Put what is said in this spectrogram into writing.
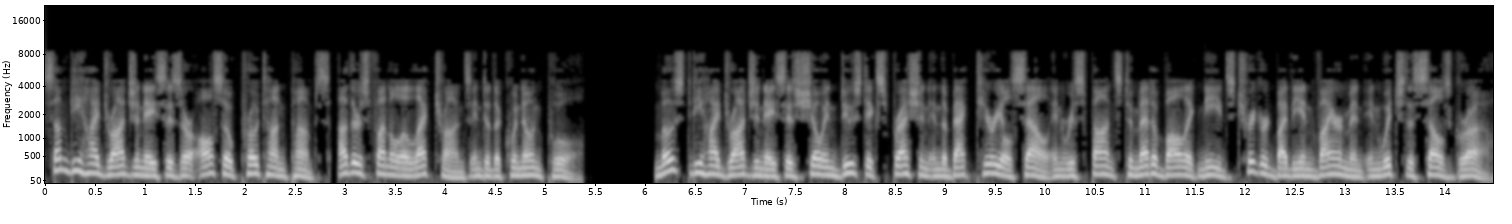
Some dehydrogenases are also proton pumps, others funnel electrons into the quinone pool. Most dehydrogenases show induced expression in the bacterial cell in response to metabolic needs triggered by the environment in which the cells grow.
